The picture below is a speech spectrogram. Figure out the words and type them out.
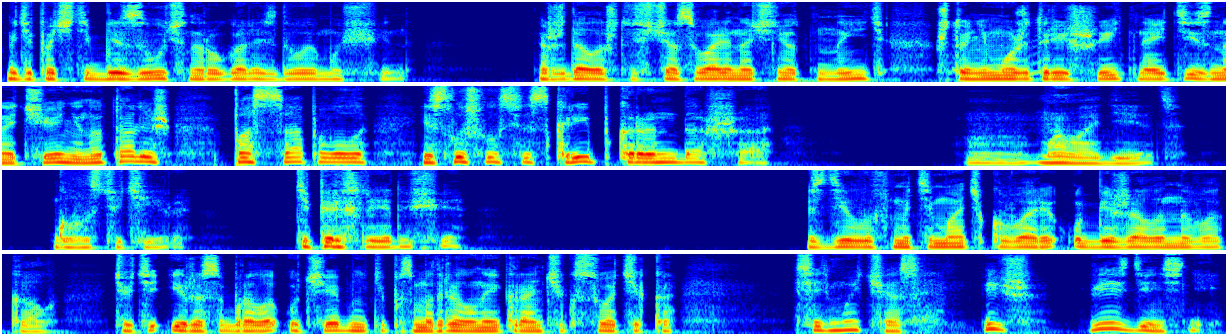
где почти беззвучно ругались двое мужчин. Ждала, что сейчас Варя начнет ныть, что не может решить, найти значение, но та лишь посапывала, и слышался скрип карандаша. «Молодец!» Голос тети Иры. «Теперь следующее». Сделав математику, Варя убежала на вокал. Тетя Ира собрала учебники, посмотрела на экранчик сотика. «Седьмой час. Видишь, весь день с ней.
